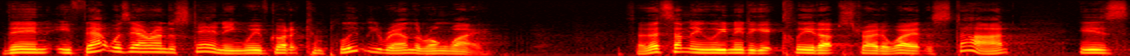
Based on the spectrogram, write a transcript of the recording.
then if that was our understanding, we've got it completely round the wrong way. So that's something we need to get cleared up straight away at the start is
